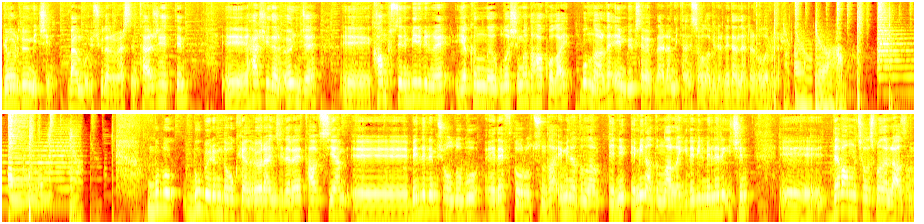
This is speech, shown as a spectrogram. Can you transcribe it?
gördüğüm için ben bu Üsküdar Üniversitesi'ni tercih ettim. E, her şeyden önce e, kampüslerin birbirine yakınlığı, ulaşımı daha kolay. Bunlar da en büyük sebeplerden bir tanesi olabilir, nedenlerden olabilir. Bu, bu, bu bölümde okuyan öğrencilere tavsiyem e, belirlemiş olduğu bu hedef doğrultusunda emin adımlar emin adımlarla gidebilmeleri için e, devamlı çalışmaları lazım,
